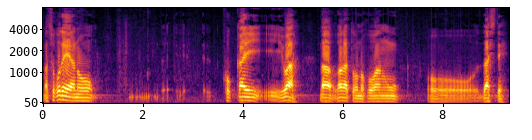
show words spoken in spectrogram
まあ、そこで、あの、国会は、まあ、我が党の法案を出して、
